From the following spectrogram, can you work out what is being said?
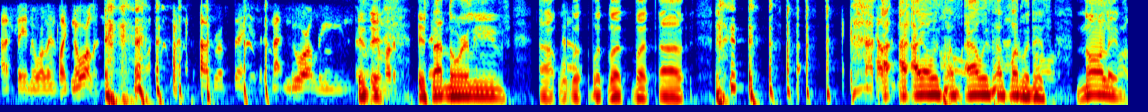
I say New Orleans like New Orleans. I grew up saying it, but it's not New Orleans. it? It's not New Orleans. Uh, but but but but uh, I, I, I always have I always have fun with this. New Orleans.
